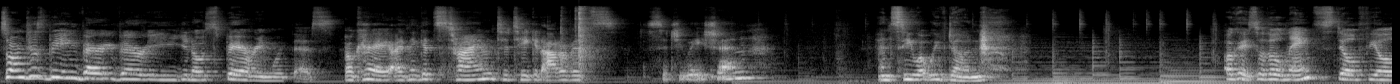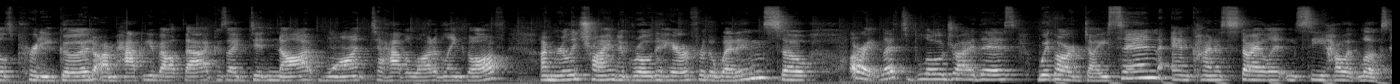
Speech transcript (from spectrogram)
So I'm just being very, very, you know, sparing with this. Okay, I think it's time to take it out of its situation and see what we've done. Okay, so the length still feels pretty good. I'm happy about that because I did not want to have a lot of length off. I'm really trying to grow the hair for the weddings. So, all right, let's blow dry this with our Dyson and kind of style it and see how it looks.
